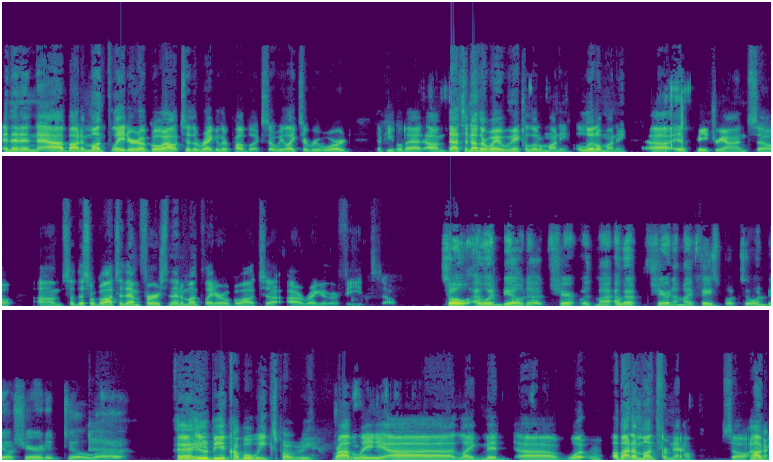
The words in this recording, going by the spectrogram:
and then in uh, about a month later, it'll go out to the regular public. So we like to reward the people that. Um, that's another way we make a little money. A little money uh, is Patreon. So, um, so this will go out to them first, and then a month later, it'll go out to our regular feed. So. So I wouldn't be able to share it with my. I'm going to share it on my Facebook. So I wouldn't be able to share it until. Uh, Uh, it'll be a couple of weeks probably. probably uh like mid uh what about a month from now so i'll give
